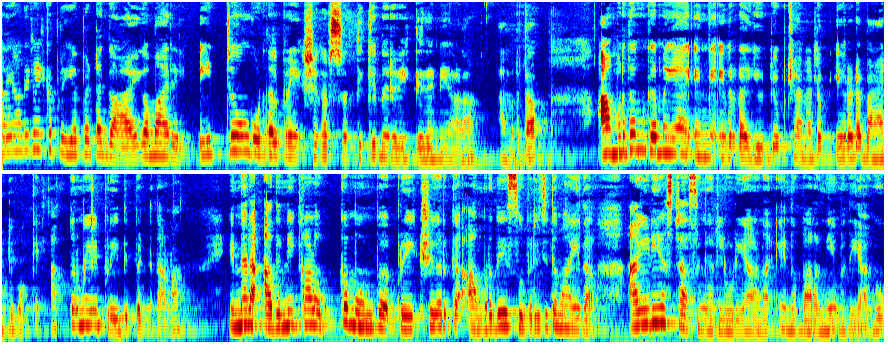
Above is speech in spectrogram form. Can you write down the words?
മലയാളികൾക്ക് പ്രിയപ്പെട്ട ഗായകമാരിൽ ഏറ്റവും കൂടുതൽ പ്രേക്ഷകർ ശ്രദ്ധിക്കുന്ന ഒരു വ്യക്തി തന്നെയാണ് അമൃത. അമൃതം ഗമയ എന്ന ഇവരുടെ യൂട്യൂബ് ചാനലും ഇവരുടെ ബാൻഡും ഒക്കെ അത്രമേൽ പ്രീതിപ്പെട്ടതാണ്. എന്നാൽ അതിനേക്കാളൊക്കെ മുൻപ് പ്രേക്ഷകർക്ക് അമൃതയെ സുപരിചിതമായത് ഐഡിയ സ്റ്റാർ സിംഗറിലൂടെയാണ് എന്ന് പറഞ്ഞേ മതിയാകൂ.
